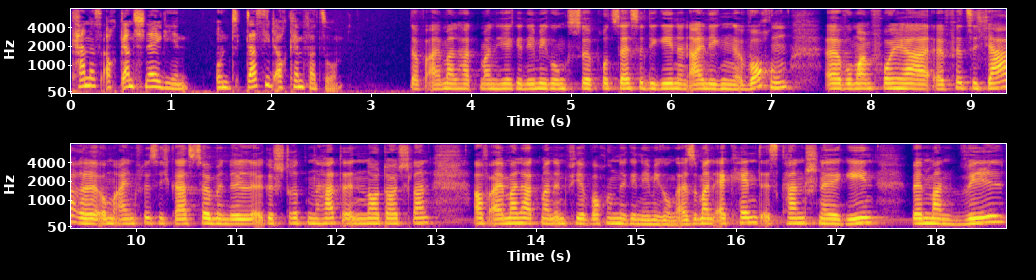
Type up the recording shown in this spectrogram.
kann es auch ganz schnell gehen. Und das sieht auch Kämpfert so. Auf einmal hat man hier Genehmigungsprozesse, die gehen in einigen Wochen, äh, wo man vorher 40 äh, Jahre um ein Flüssiggasterminal äh, gestritten hat in Norddeutschland. Auf einmal hat man in vier Wochen eine Genehmigung. Also man erkennt, es kann schnell gehen, wenn man will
